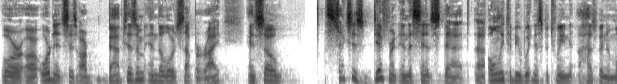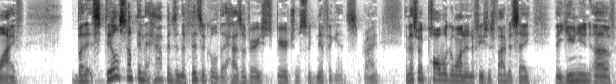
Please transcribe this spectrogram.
or, or ordinances are baptism and the Lord's Supper, right? And so sex is different in the sense that uh, only to be witnessed between a husband and wife but it's still something that happens in the physical that has a very spiritual significance, right? And that's why Paul will go on in Ephesians 5 to say the union of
